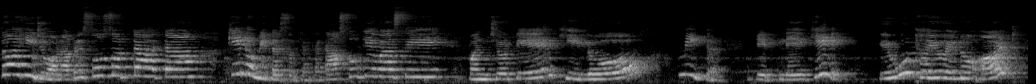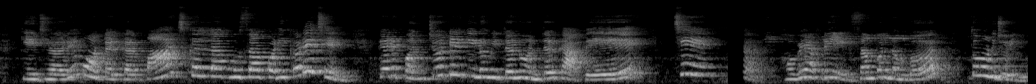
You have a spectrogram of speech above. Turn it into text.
તો અહીં જોવાનું આપણે શું શોધતા હતા? કિલોમીટર શોધતા હતા. આ શું કહેવાશે? પંચોતેર કિલોમીટર. એટલે કે એવું થયું એનો અર્થ કે જ્યારે મોટર કાર પાંચ કલાક મુસાફરી કરે છે, ત્યારે પંચોતેર કિલોમીટરનું અંતર કાપે છે. હવે આપણે એક્ઝામ્પલ નંબર ત્રણ જોઈએ.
